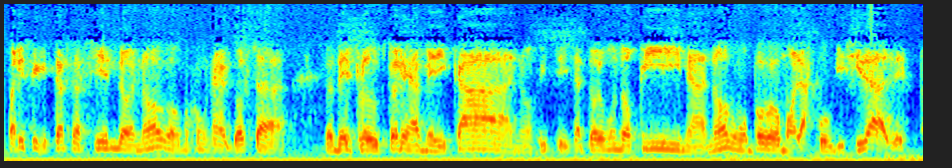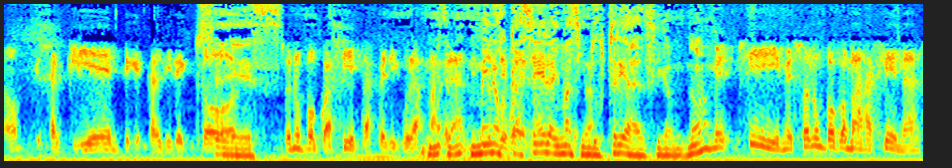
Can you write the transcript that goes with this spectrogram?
parece que estás haciendo, ¿no? Como una cosa donde hay productores americanos, ¿viste? Y ya todo el mundo opina, ¿no? Como un poco como las publicidades, ¿no? Que está el cliente, que está el director. Son un poco así estas películas más grandes. Menos casera y más industrial, ¿no? sí, me son un poco más ajenas,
